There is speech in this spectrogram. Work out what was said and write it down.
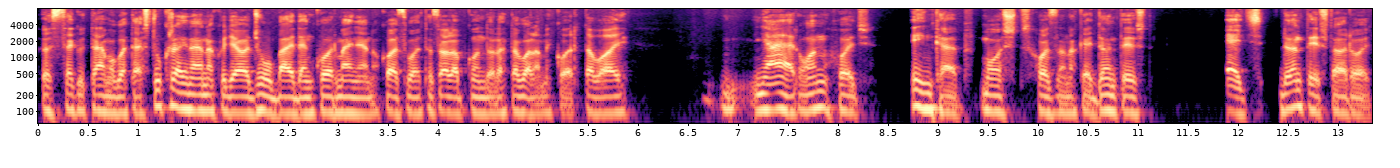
összegű támogatást Ukrajnának. Ugye a Joe Biden kormányának az volt az alapgondolata valamikor tavaly nyáron, hogy inkább most hozzanak egy döntést, egy döntést arról, hogy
